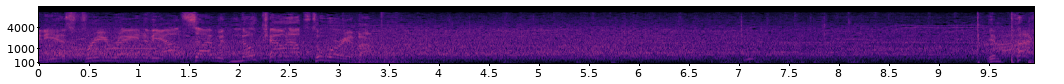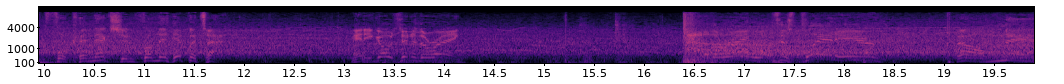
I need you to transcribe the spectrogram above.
And he has free reign to the outside with no countouts to worry about. Impactful connection from the hip attack. And he goes into the ring. Out of the ring. What's his plan here? Oh, man,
